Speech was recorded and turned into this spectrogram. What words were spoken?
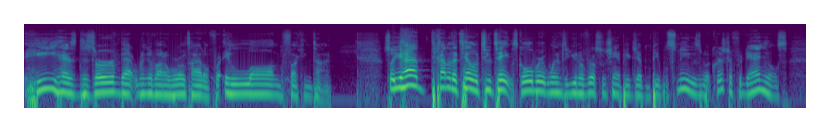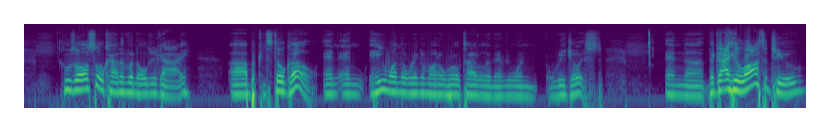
he has deserved that Ring of Honor World Title for a long fucking time. So you have kind of the tale of two tapes. Goldberg wins the Universal Championship and people snooze, but Christopher Daniels, who's also kind of an older guy, uh, but can still go, and and he won the Ring of Honor World Title, and everyone rejoiced. And uh, the guy he lost it to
